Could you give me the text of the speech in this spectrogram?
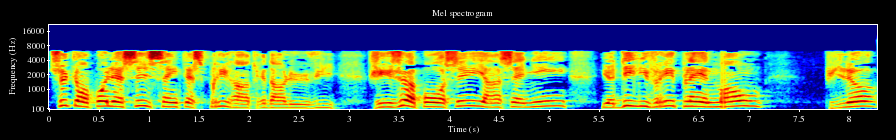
ceux qui n'ont pas laissé le Saint-Esprit rentrer dans leur vie. Jésus a passé, il a enseigné, il a délivré plein de monde, puis là,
